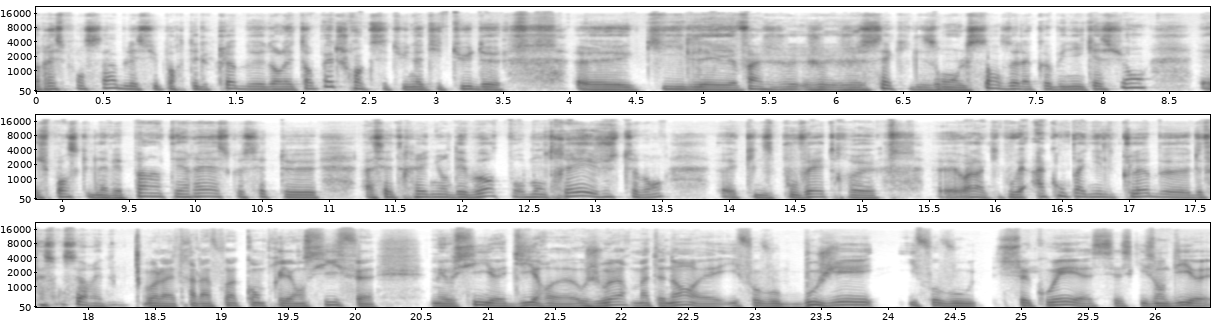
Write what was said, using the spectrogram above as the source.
responsables et supporter le club dans les tempêtes. Je crois que c'est une attitude qui les, enfin, je sais qu'ils ont le sens de la communication et je pense qu'ils n'avaient pas intérêt à ce que cette, à cette réunion déborde pour montrer justement qu'ils pouvaient être, voilà, qu'ils pouvaient accompagner le club de façon sereine. Voilà, être à la fois compréhensif, mais aussi dire aux joueurs maintenant, euh, il faut vous bouger il faut vous secouer, c'est ce qu'ils ont dit euh,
